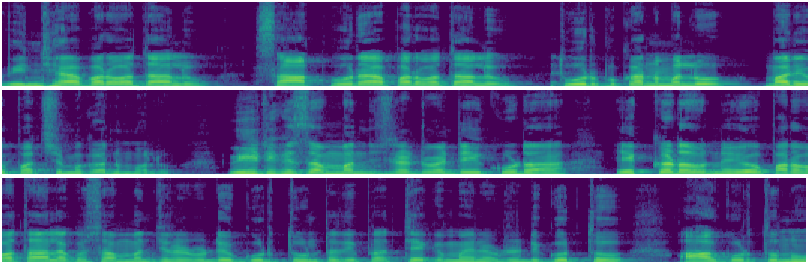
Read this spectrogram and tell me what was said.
వింధ్యా పర్వతాలు సాత్పురా పర్వతాలు తూర్పు కనుమలు మరియు పశ్చిమ కనుమలు. వీటికి సంబంధించినటువంటి కూడా ఎక్కడ ఉన్నాయో పర్వతాలకు సంబంధించినటువంటి గుర్తు ఉంటుంది ప్రత్యేకమైనటువంటి గుర్తు. ఆ గుర్తును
